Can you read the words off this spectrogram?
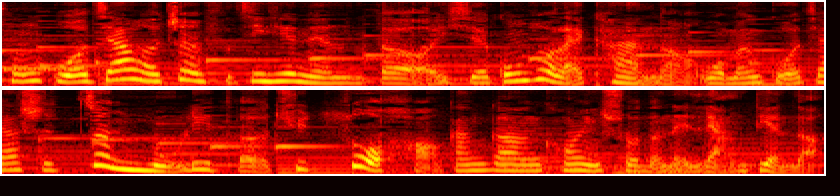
从国家和政府近些年的一些工作来看呢，我们国家是正努力的去做好刚刚 coy 说的那两点的。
